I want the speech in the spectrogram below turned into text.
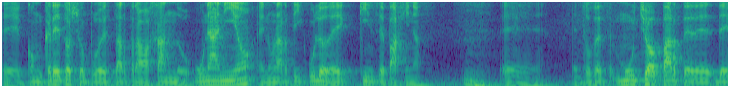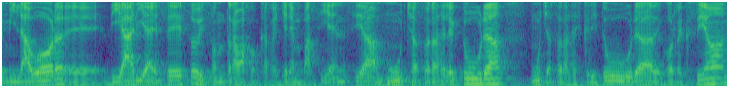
eh, concreto, yo puedo estar trabajando un año en un artículo de 15 páginas. Mm. Entonces, mucho parte de, mi labor eh, diaria es eso y son trabajos que requieren paciencia, muchas horas de lectura, muchas horas de escritura, de corrección,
